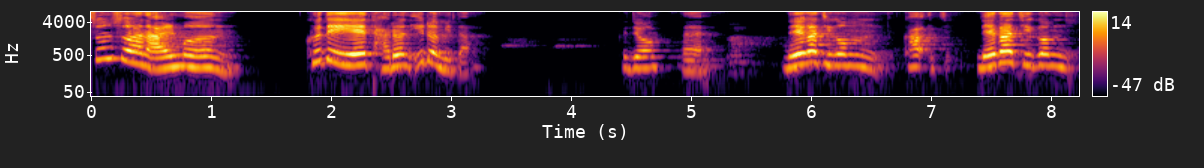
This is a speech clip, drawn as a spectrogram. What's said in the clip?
순수한 알은 그대의 다른 이름이다. 그죠? 예. 내가 지금 가, 내가 지금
